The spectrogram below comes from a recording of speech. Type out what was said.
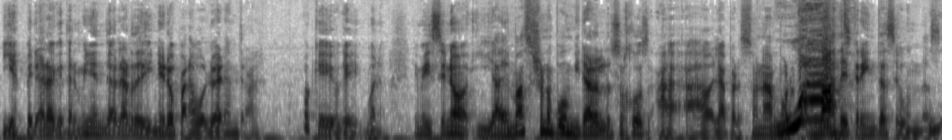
y esperar a que terminen de hablar de dinero para volver a entrar. Ok, ok, bueno. Y me dice, no, y además yo no puedo mirar a los ojos a, a la persona por What? más de 30 segundos.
